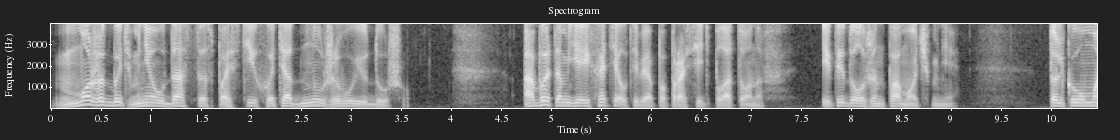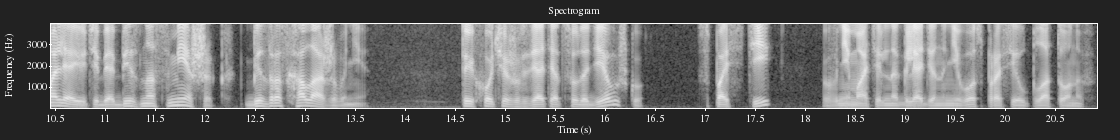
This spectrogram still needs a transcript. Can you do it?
Может быть, мне удастся спасти хоть одну живую душу. Об этом я и хотел тебя попросить, Платонов, и ты должен помочь мне. Только умоляю тебя, без насмешек, без расхолаживания. Ты хочешь взять отсюда девушку? Спасти?» Внимательно глядя на него, спросил Платонов.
